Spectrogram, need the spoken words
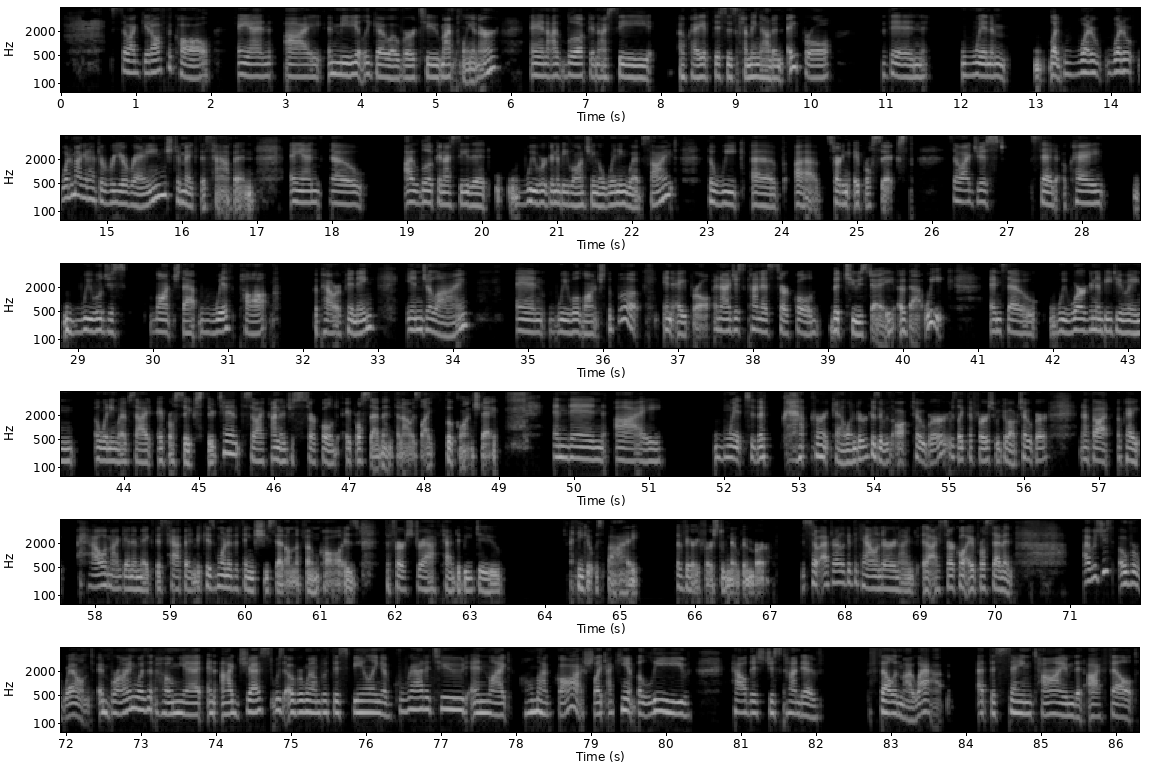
So I get off the call and I immediately go over to my planner and I look and I see, okay, if this is coming out in April, then when am like what what what am I going to have to rearrange to make this happen? And so I look and I see that we were going to be launching a winning website the week of uh, starting April 6th. So I just said, okay, we will just launch that with POP, the power pinning, in July. And we will launch the book in April. And I just kind of circled the Tuesday of that week. And so we were going to be doing a winning website April 6th through 10th. So I kind of just circled April 7th and I was like, book launch day. And then I went to the current calendar because it was October. It was like the first week of October. And I thought, okay, how am I going to make this happen? Because one of the things she said on the phone call is the first draft had to be due, I think it was by the very first of November. So after I look at the calendar and I, I circle April 7th, I was just overwhelmed, and Brian wasn't home yet. And I just was overwhelmed with this feeling of gratitude and like, oh my gosh, like I can't believe how this just kind of fell in my lap at the same time that I felt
